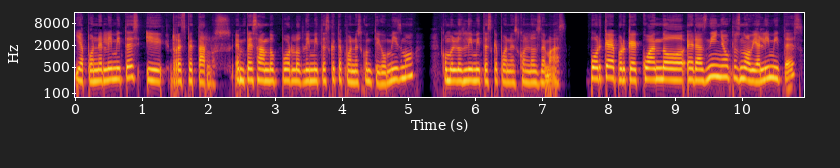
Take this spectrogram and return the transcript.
y a poner límites y respetarlos, empezando por los límites que te pones contigo mismo, como los límites que pones con los demás. ¿Por qué? Porque cuando eras niño, pues no había límites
